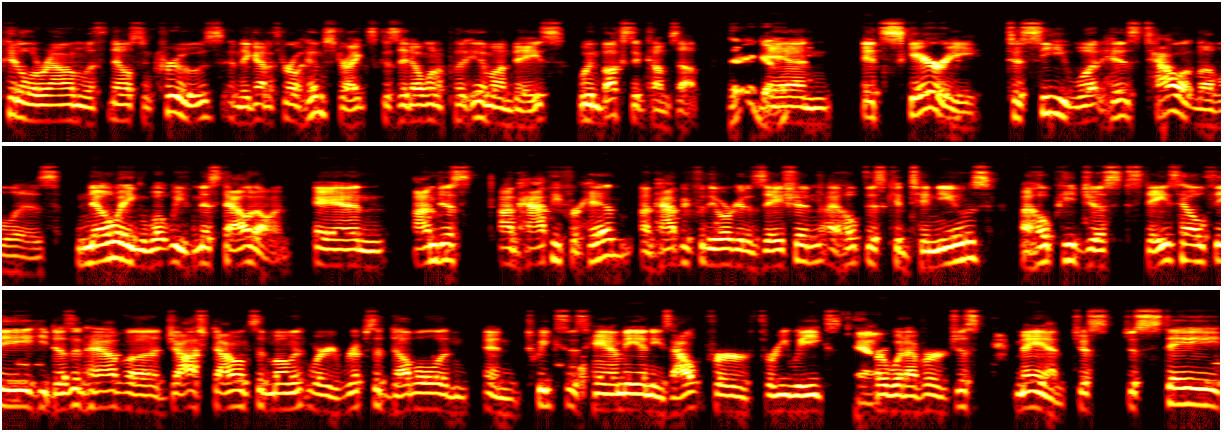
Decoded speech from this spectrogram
piddle around with Nelson Cruz and they got to throw him strikes because they don't want to put him on base when Buxton comes up. There you go. And it's scary to see what his talent level is, knowing what we've missed out on. And I'm just I'm happy for him. I'm happy for the organization. I hope this continues. I hope he just stays healthy. He doesn't have a Josh Donaldson moment where he rips a double and, and tweaks his hammy and he's out for three weeks yeah. or whatever. Just man, just just stay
